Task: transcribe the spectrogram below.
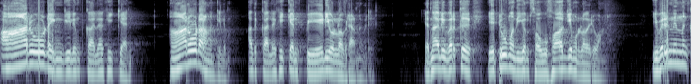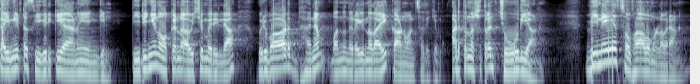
ആരോടെങ്കിലും കലഹിക്കാൻ ആരോടാണെങ്കിലും അത് കലഹിക്കാൻ പേടിയുള്ളവരാണ് ഇവർ എന്നാൽ ഇവർക്ക് ഏറ്റവും അധികം സൗഭാഗ്യമുള്ളവരുമാണ്. ഇവരിൽ നിന്നും കൈനീട്ടം സ്വീകരിക്കുകയാണ് എങ്കിൽ തിരിഞ്ഞു നോക്കേണ്ട ആവശ്യം വരില്ല. ഒരുപാട് ധനം വന്നു നിറയുന്നതായി കാണുവാൻ സാധിക്കും. അടുത്ത നക്ഷത്രം ചോതിയാണ്. വിനയ സ്വഭാവമുള്ളവരാണ്.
